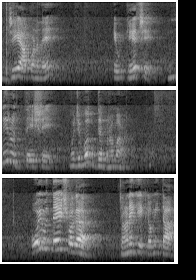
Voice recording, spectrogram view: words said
જે આપણને એવું કહે છે, નિરુદ્દેશે મુજમુગ્ધ ભ્રમણ. કોઈ ઉદ્દેશ વગર જાણે કે કવિતા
